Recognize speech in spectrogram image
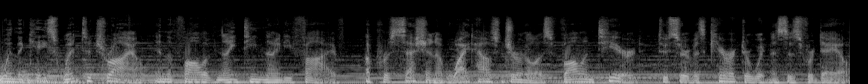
When the case went to trial in the fall of 1995, a procession of White House journalists volunteered to serve as character witnesses for Dale,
